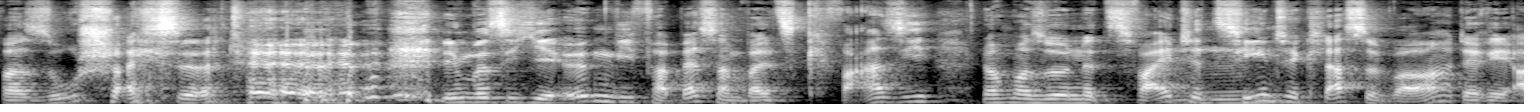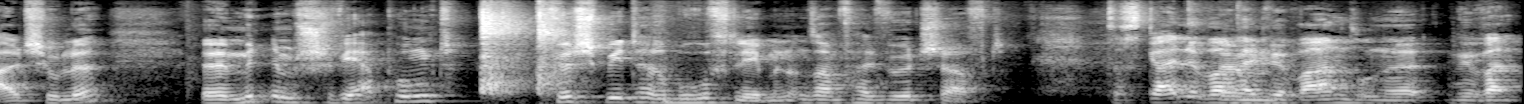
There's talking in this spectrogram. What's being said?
war so scheiße, den muss ich hier irgendwie verbessern, weil es quasi nochmal so eine zweite, zehnte Klasse war, der Realschule, äh, mit einem Schwerpunkt fürs spätere Berufsleben, in unserem Fall Wirtschaft. Das Geile war halt, Ähm. wir waren so eine, wir waren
